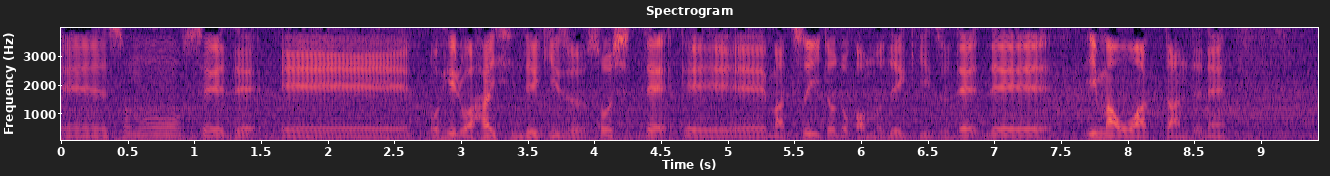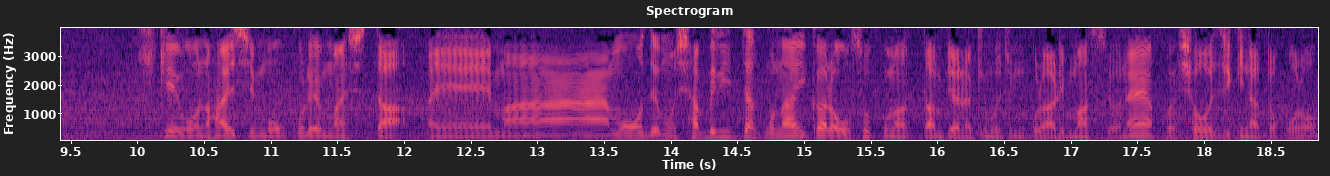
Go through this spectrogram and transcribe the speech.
えー、そのせいで、えー、お昼は配信できず、そして、えー、まあ、ツイートとかもできずで、で今終わったんでね、引け後の配信も遅れました、えー、まあもうでも喋りたくないから遅くなったみたいな気持ちもこれありますよね、これ正直なところ、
